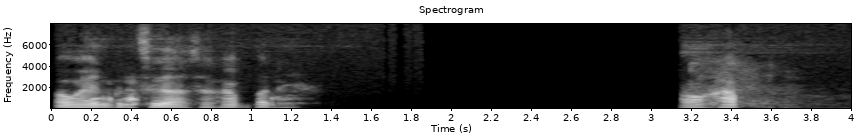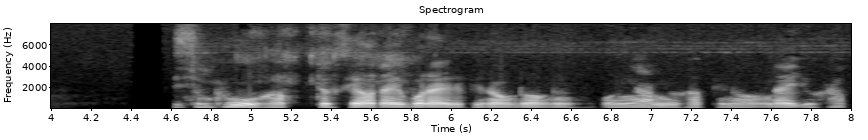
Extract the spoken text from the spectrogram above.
เอาเห็นเป็นเสื้อซะครับบัดนี้เอาครับ สีชมพูครับจักเสียวใดบ่ได้เด้พี่น้องดอกนี่ว่างามอยู่ครับพี่น้องได้อยู่ครับ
